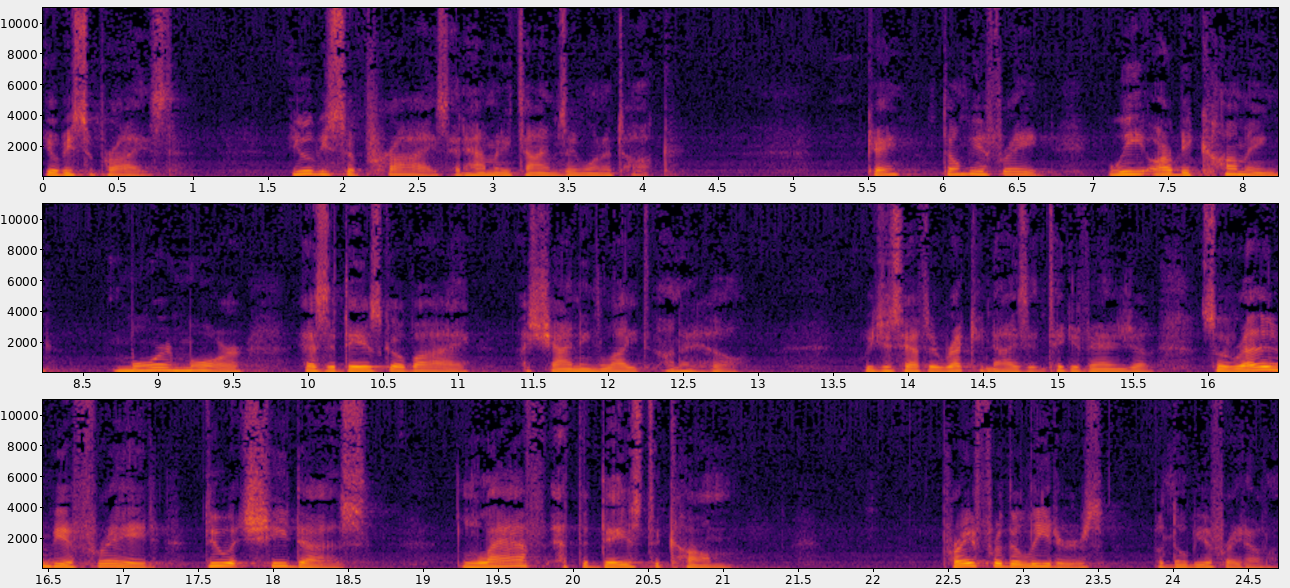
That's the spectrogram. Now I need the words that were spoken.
You'll be surprised. You'll be surprised at how many times they want to talk. Okay? Don't be afraid. We are becoming more and more as the days go by a shining light on a hill. We just have to recognize it and take advantage of it. So rather than be afraid, do what she does. Laugh at the days to come. Pray for the leaders, but don't be afraid of them.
